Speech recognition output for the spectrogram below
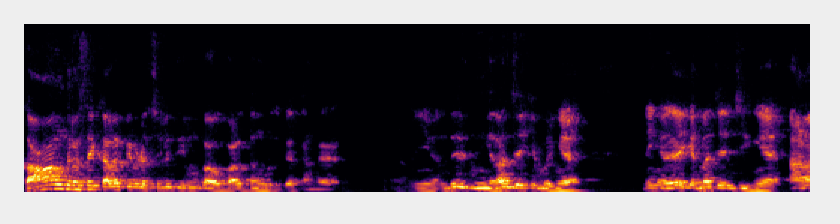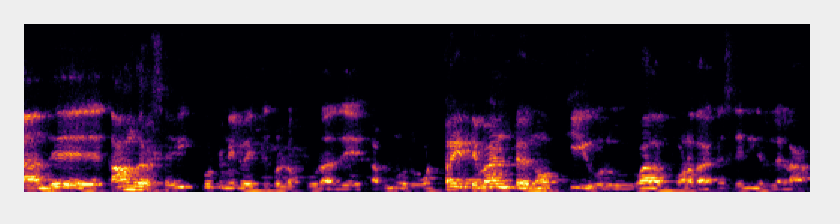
காங்கிரஸை கலட்டி விட சொல்லி திமுகவுக்கு அழுத்தம் கொடுத்துட்டே இருக்காங்க. நீ வந்து நீங்க தான் ஜெயிக்க போறீங்க. நீங்க ஜெயிக்கிறனா ஜெயிச்சிங்க ஆனா வந்து காங்கிரஸை கூட்டணியில் வைத்துக் கொள்ளக்கூடாது அப்படின்னு ஒரு ஒற்றை டிமாண்ட் நோக்கி ஒரு விவாதம் போனதாக செய்திகள் எல்லாம்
